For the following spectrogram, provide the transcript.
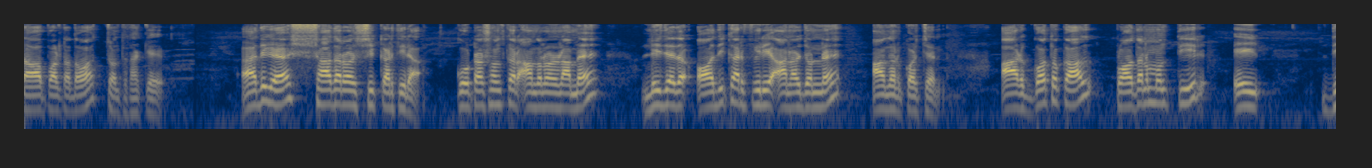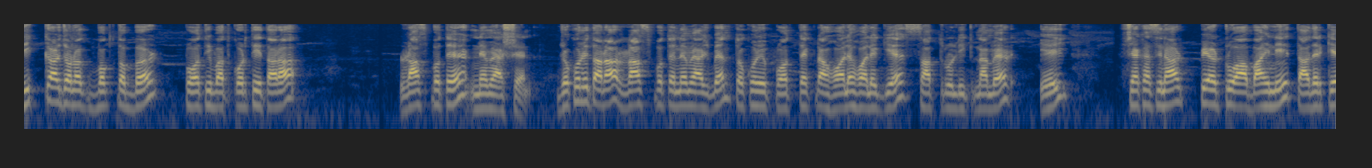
দাওয়া পাল্টা দেওয়া চলতে থাকে। এদিকে সাধারণ শিক্ষার্থীরা কোটা সংস্কার আন্দোলনের নামে নিজেদের অধিকার ফিরিয়ে আনার জন্য আন্দোলন করছেন। আর গতকাল প্রধানমন্ত্রীর এই ধিক্কারজনক বক্তব্যের প্রতিবাদ করতেই তারা রাজপথে নেমে আসেন। যখনই তারা রাজপথে নেমে আসবেন, তখনই প্রত্যেকটা হলে হলে গিয়ে ছাত্রলীগ নামের এই শেখ হাসিনার পেটুয়া বাহিনী তাদেরকে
